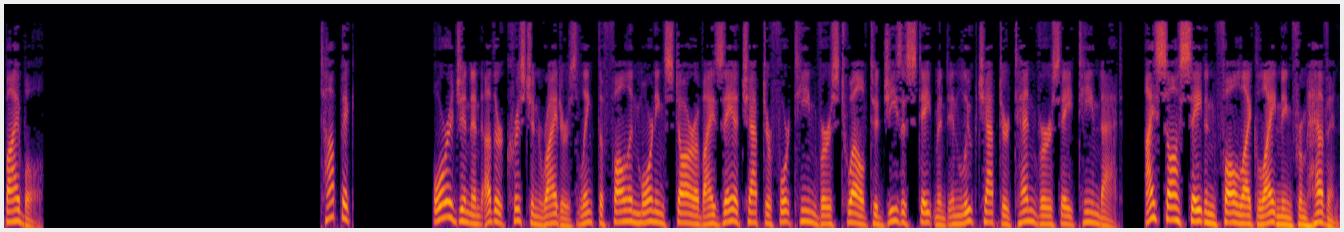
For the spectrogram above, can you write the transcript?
Bible. Topic. Origen and other Christian writers link the fallen morning star of Isaiah chapter 14 verse 12 to Jesus' statement in Luke chapter 10 verse 18 that, "I saw Satan fall like lightning from heaven,"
